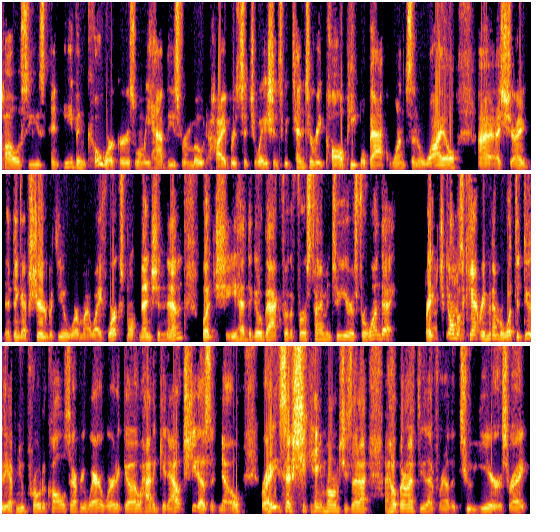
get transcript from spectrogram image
policies, and even coworkers when we have these remote hybrid situations. We tend to recall people back once in a while. I, I, I, think I've shared with you where my wife works, won't mention them, but she had to go back for the first time in two years for one day. Right. She almost can't remember what to do. They have new protocols everywhere, where to go, how to get out. She doesn't know. Right. So she came home. She said, I, I hope I don't have to do that for another two years. Right.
